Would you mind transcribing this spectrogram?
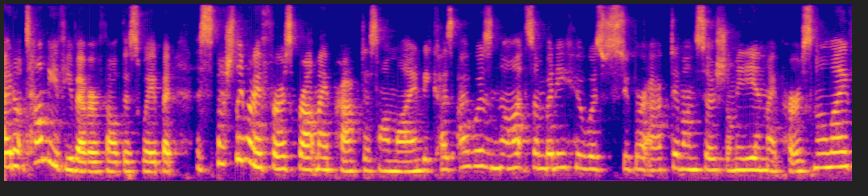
I don't tell me if you've ever felt this way, but especially when I first brought my practice online, because I was not somebody who was super active on social media in my personal life.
